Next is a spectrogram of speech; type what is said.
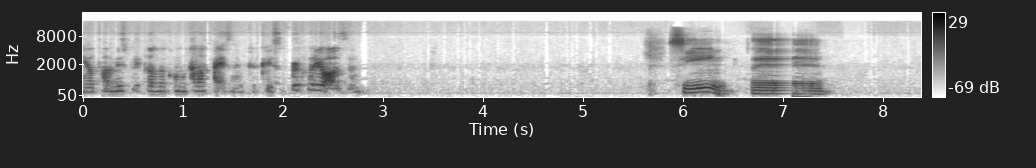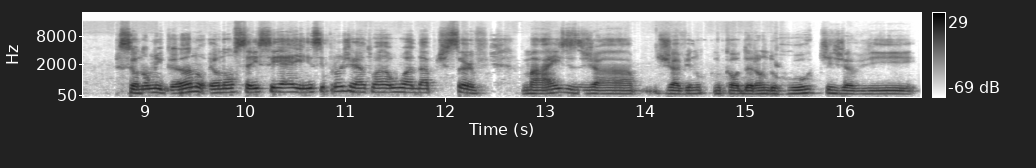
E eu estava me explicando como que ela faz, né? Porque eu fiquei super curiosa. Sim, é, se eu não me engano, eu não sei se é esse projeto, o Adapt Surf, mas já, já vi no, no Caldeirão do Hulk, já vi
